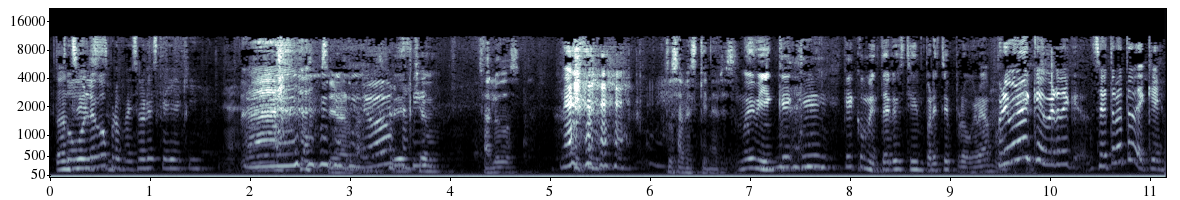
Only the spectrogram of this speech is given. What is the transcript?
Entonces, Como luego profesores que hay aquí. Ah, Sí, verdad. de hecho, Saludos. Tú sabes quién eres. muy bien, ¿qué, qué, qué comentarios tienen para este programa? Primero hay que ver de qué. ¿Se trata de qué?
